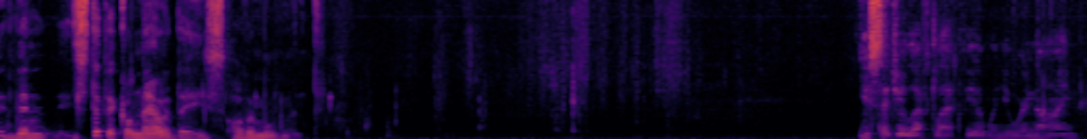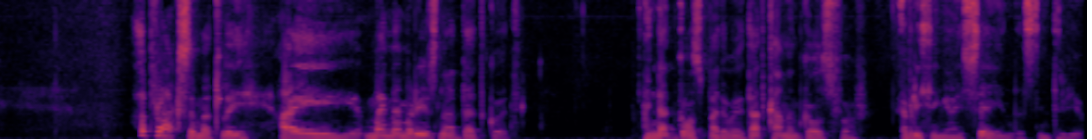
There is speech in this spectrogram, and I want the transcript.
than is typical nowadays of a movement. You said you left Latvia when you were nine. Approximately. I my memory is not that good. And that goes, by the way, that comment goes for everything I say in this interview.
